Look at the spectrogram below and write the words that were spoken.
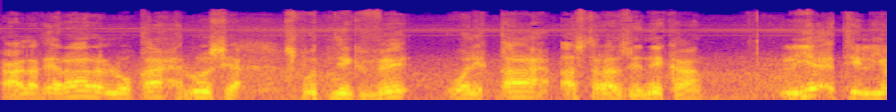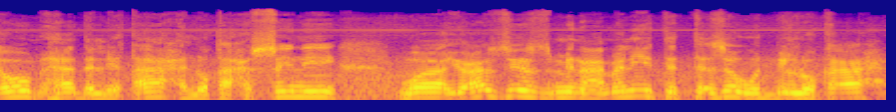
على غرار اللقاح روسيا سبوتنيك في ولقاح أسترازينيكا. ليأتي اليوم هذا اللقاح اللقاح الصيني ويعزز من عملية التزود باللقاح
